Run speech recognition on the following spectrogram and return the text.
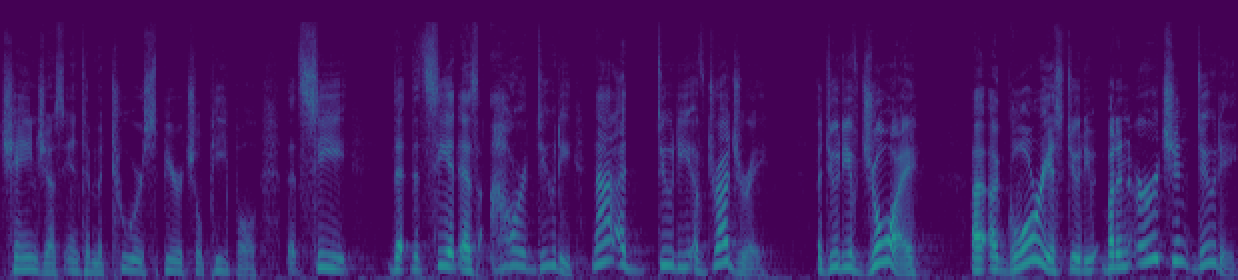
change us into mature spiritual people that see, that, that see it as our duty, not a duty of drudgery, a duty of joy, a, a glorious duty, but an urgent duty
